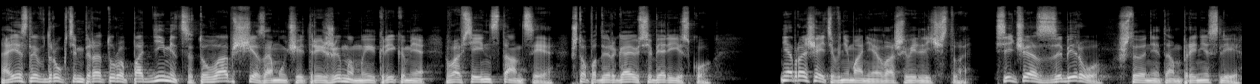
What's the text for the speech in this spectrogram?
А если вдруг температура поднимется, то вообще замучает режимом и криками во все инстанции, что подвергаю себя риску. Не обращайте внимания, Ваше Величество. Сейчас заберу, что они там принесли,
